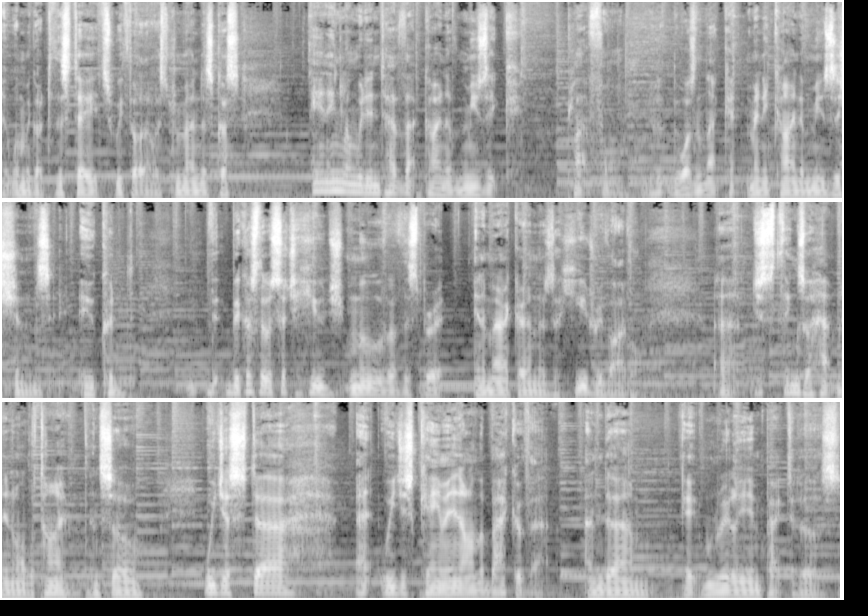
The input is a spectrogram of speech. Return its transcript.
When we got to the States, we thought that was tremendous because in England we didn't have that kind of music platform. There wasn't that many kind of musicians who could because there was such a huge move of the spirit in America and there's a huge revival, uh, just things were happening all the time. And so we just uh, uh, we just came in on the back of that, and um, it really impacted us.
